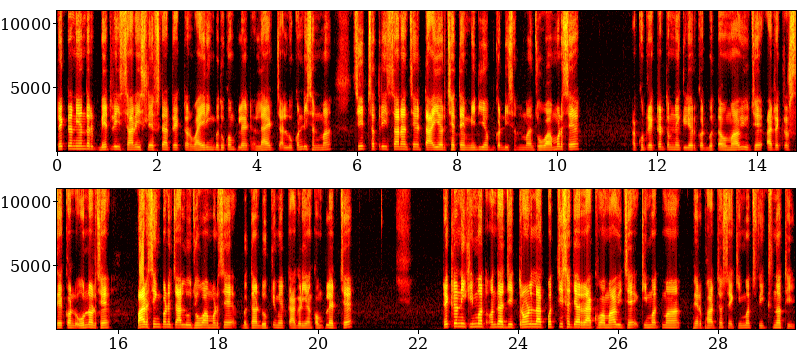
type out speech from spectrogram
ટ્રેક્ટરની અંદર બેટરી સારી સ્લેપસ્ટાર ટ્રેક્ટર વાયરિંગ બધું કમ્પ્લેટ લાઇટ ચાલુ કન્ડિશનમાં સીટ છત્રી સારા છે ટાયર છે તે મીડિયમ કન્ડિશનમાં જોવા મળશે. આખું ટ્રેક્ટર તમને ક્લિયર કટ બતાવવામાં આવ્યું છે. આ ટ્રેક્ટર સેકન્ડ ઓનર છે. પાર્સિંગ પણ ચાલુ જોવા મળશે. બધા ડોક્યુમેન્ટ કાગળિયા કમ્પ્લેટ છે. ટ્રેક્ટરની કિંમત અંદાજિત ત્રણ લાખ પચીસ હજાર રાખવામાં આવી છે. કિંમતમાં ફેરફાર થશે, કિંમત ફિક્સ નથી.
